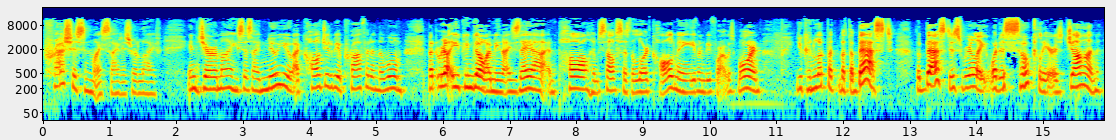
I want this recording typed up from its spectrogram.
Precious in my sight is your life. In Jeremiah, he says, I knew you. I called you to be a prophet in the womb. But really, you can go. I mean, Isaiah and Paul himself says, The Lord called me even before I was born you can look, but, but the best, the best is really what is so clear is John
